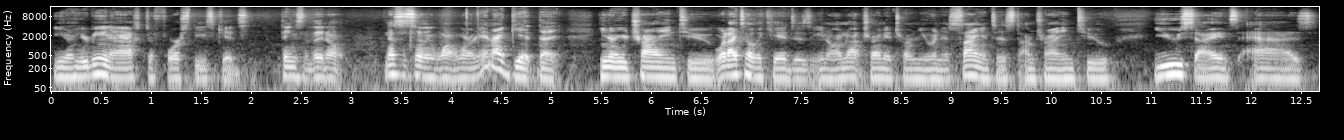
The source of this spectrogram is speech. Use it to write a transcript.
you know you're being asked to force these kids things that they don't necessarily want to learn, and I get that. You know, you're trying to. What I tell the kids is, you know, I'm not trying to turn you into a scientist. I'm trying to use science as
